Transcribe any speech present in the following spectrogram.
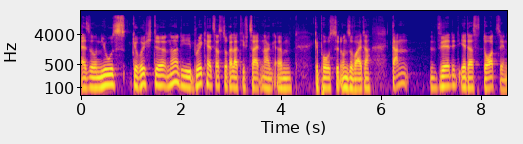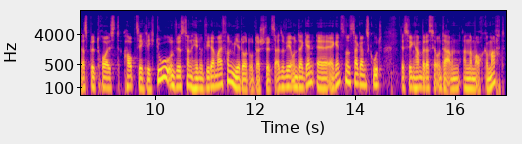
Also News, Gerüchte, ne, die Brickheads hast du relativ zeitnah ähm, gepostet und so weiter. Dann werdet ihr das dort sehen. Das betreust hauptsächlich du und wirst dann hin und wieder mal von mir dort unterstützt. Also wir äh, ergänzen uns da ganz gut. Deswegen haben wir das ja unter anderem auch gemacht.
